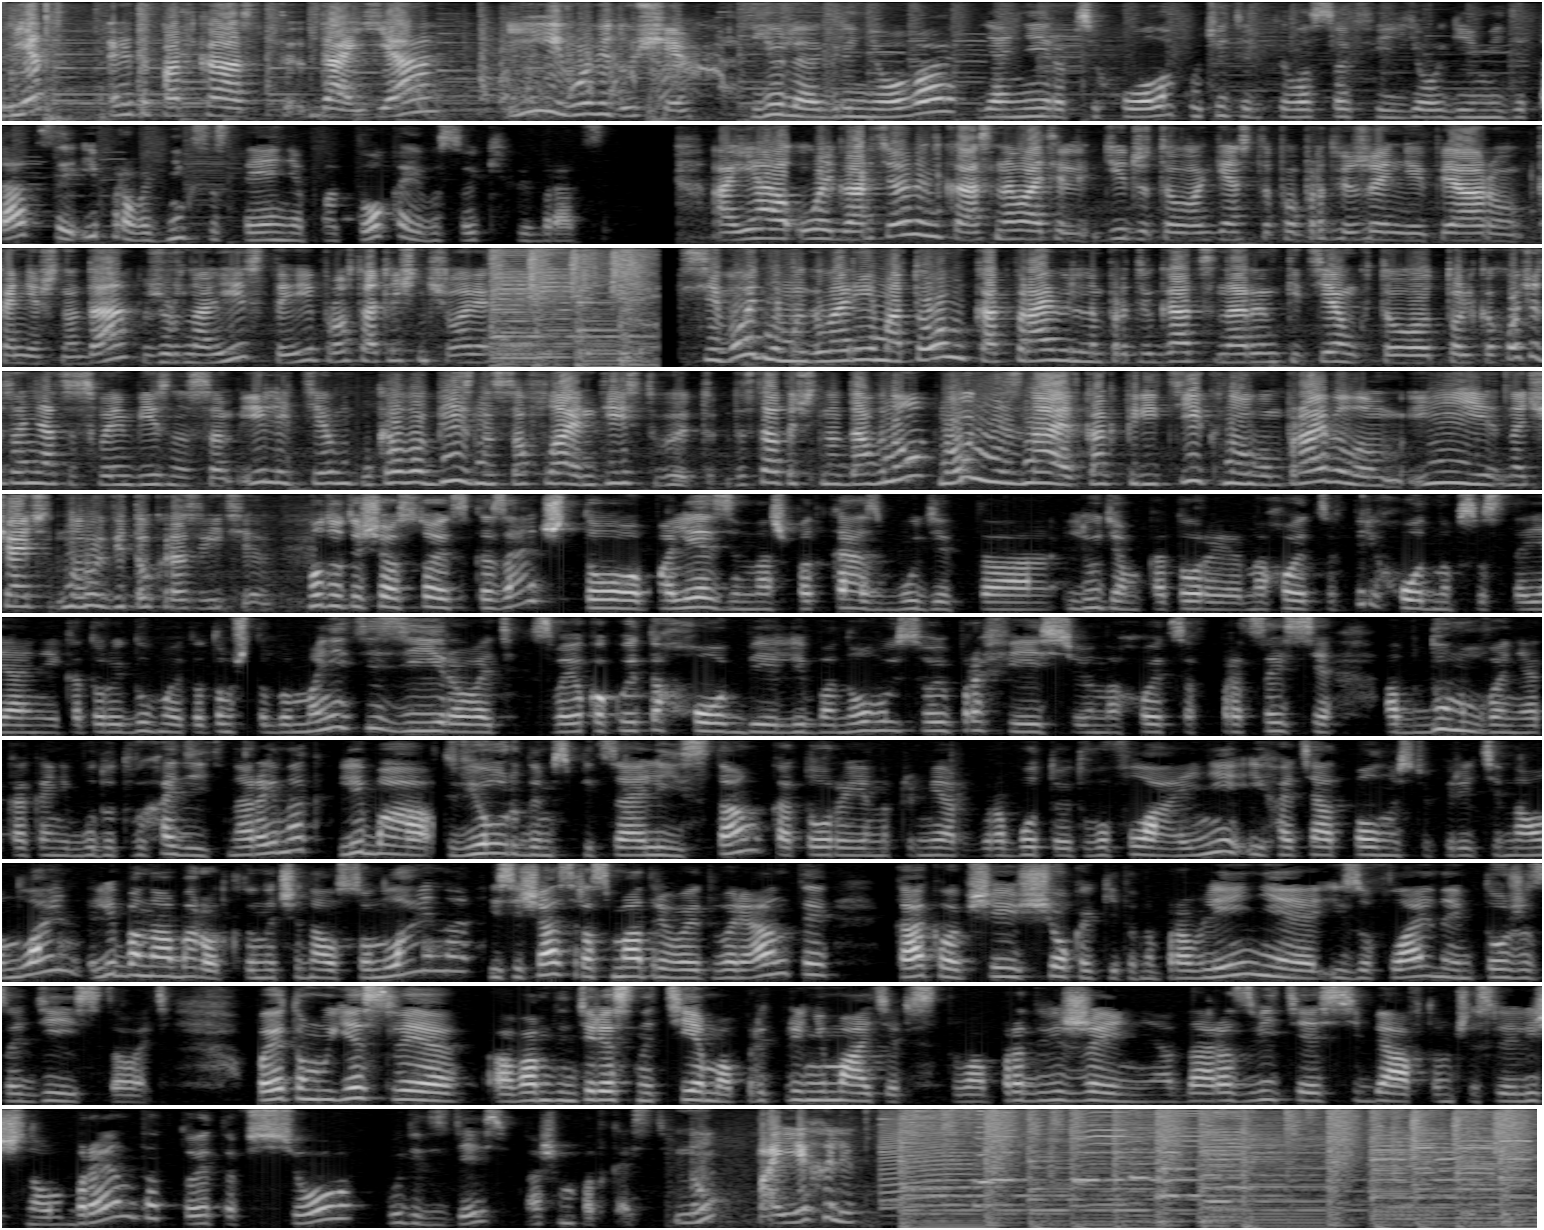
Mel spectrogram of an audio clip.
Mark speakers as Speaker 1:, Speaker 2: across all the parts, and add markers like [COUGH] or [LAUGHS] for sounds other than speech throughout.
Speaker 1: привет! Это подкаст «Да, я» и его ведущие.
Speaker 2: Юлия Гринева, я нейропсихолог, учитель философии йоги и медитации и проводник состояния потока и высоких вибраций.
Speaker 1: А я Ольга Артеменко, основатель диджитал-агентства по продвижению и пиару, конечно, да, журналист и просто отличный человек. Сегодня мы говорим о том, как правильно продвигаться на рынке тем, кто только хочет заняться своим бизнесом, или тем, у кого бизнес офлайн действует достаточно давно, но он не знает, как перейти к новым правилам и начать новый виток развития.
Speaker 2: Ну, тут еще стоит сказать, что полезен наш подкаст будет а, людям, которые находятся в переходном состоянии, которые думают о том, чтобы монетизировать свое какое-то хобби, либо новую свою профессию, находятся в процессе обдумывания, как они будут выходить на рынок, либо твердо твердым специалистам, которые, например, работают в офлайне и хотят полностью перейти на онлайн, либо наоборот, кто начинал с онлайна и сейчас рассматривает варианты, как вообще еще какие-то направления из офлайна им тоже задействовать. Поэтому, если а, вам интересна тема предпринимательства, продвижения, да, развития себя, в том числе личного бренда, то это все будет здесь, в нашем подкасте.
Speaker 1: Ну, поехали! Поехали!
